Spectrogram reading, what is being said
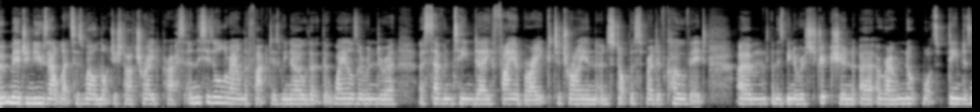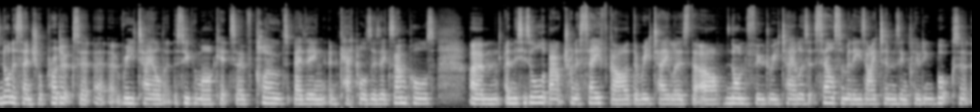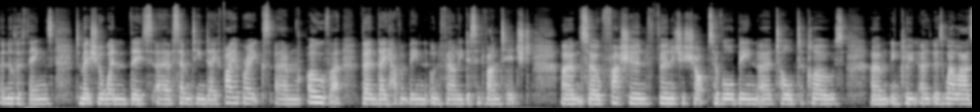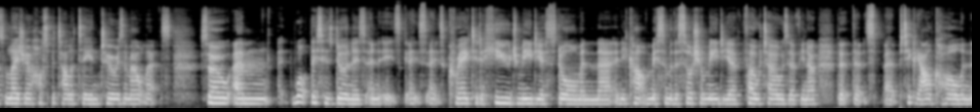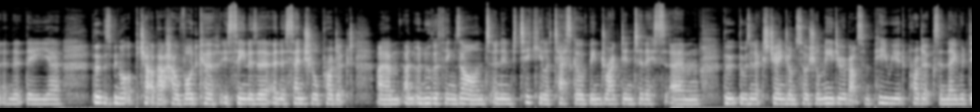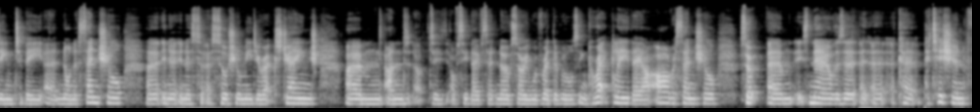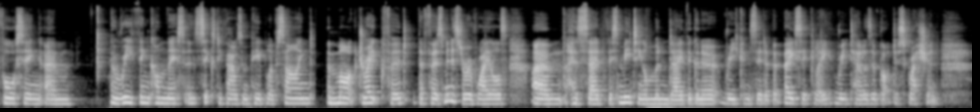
major news outlets as well, not just our trade press. And this is all around the fact, as we know, that, that Wales are under a, a 17 day fire break to try and, and stop the spread of COVID. Um, and there's been a restriction uh, around not what's deemed as non-essential products at, at, at, retail at the supermarkets of clothes, bedding, and kettles as examples. Um, and this is all about trying to safeguard the retailers that are non food retailers that sell some of these items, including books and other things, to make sure when this 17 uh, day fire breaks um, over, then they haven't been unfairly disadvantaged. Um, so fashion, furniture shops have all been uh, told to close, um, include uh, as well as leisure, hospitality, and tourism outlets. So um, what this has done is, and it's it's it's created a huge media storm, and uh, and you can't miss some of the social media photos of you know that that's uh, particularly alcohol and and that the uh, there's been a lot of chat about how vodka is seen as a, an essential product um, and, and other things aren't. And in particular, Tesco have been dragged into this. Um, there, there was an exchange on social media about some period products, and they were deemed to be uh, non essential uh, in, a, in a, a social media exchange. Um, and obviously they've said no sorry we've read the rules incorrectly they are, are essential so um, it's now there's a, a, a petition forcing um, a rethink on this, and 60,000 people have signed. And Mark Drakeford, the First Minister of Wales, um, has said this meeting on Monday they're going to reconsider, but basically, retailers have got discretion.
